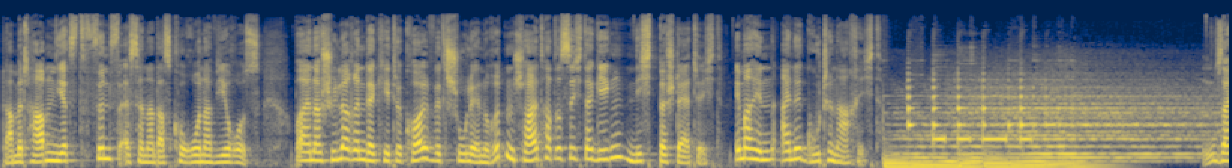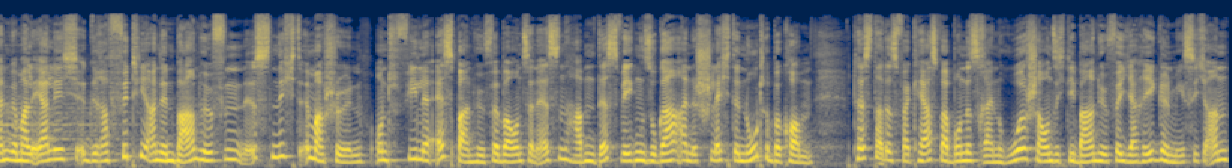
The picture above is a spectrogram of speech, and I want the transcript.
Damit haben jetzt fünf Essener das Coronavirus. Bei einer Schülerin der Käthe-Kollwitz-Schule in Rüttenscheid hat es sich dagegen nicht bestätigt. Immerhin eine gute Nachricht. Seien wir mal ehrlich, Graffiti an den Bahnhöfen ist nicht immer schön. Und viele S-Bahnhöfe bei uns in Essen haben deswegen sogar eine schlechte Note bekommen. Tester des Verkehrsverbundes Rhein-Ruhr schauen sich die Bahnhöfe ja regelmäßig an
